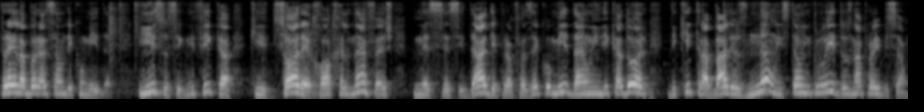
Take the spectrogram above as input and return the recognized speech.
para a elaboração de comida. E isso significa que Tzore Chochel Nefesh, necessidade para fazer comida, é um indicador de que trabalhos não estão incluídos na proibição.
